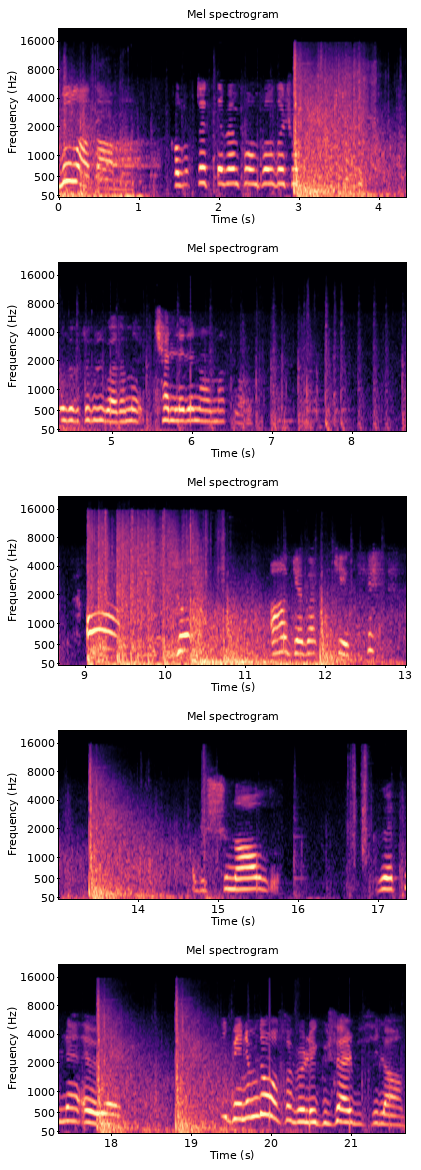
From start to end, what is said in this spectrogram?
Bul adamı. Call of Duty'de ben pompalıda çok dur dur adamı kelleden almak lazım. Aa! Yo Aa gebertti. Abi şunu al. Reple evet. Benim de olsa böyle güzel bir silahım.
